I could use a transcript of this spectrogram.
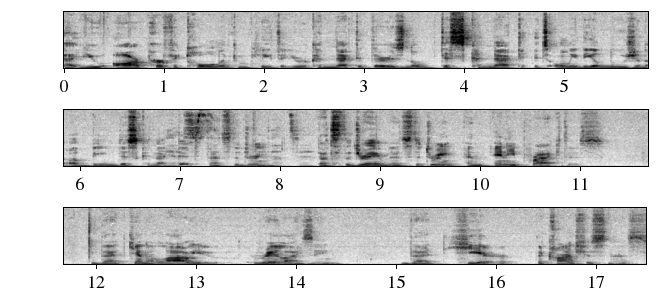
that you are perfect whole and complete that you're connected there is no disconnect it's only the illusion of being disconnected Yes. That's the dream. That's it. that's the dream That's the dream. And any practice that can allow you realizing that here, the consciousness,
